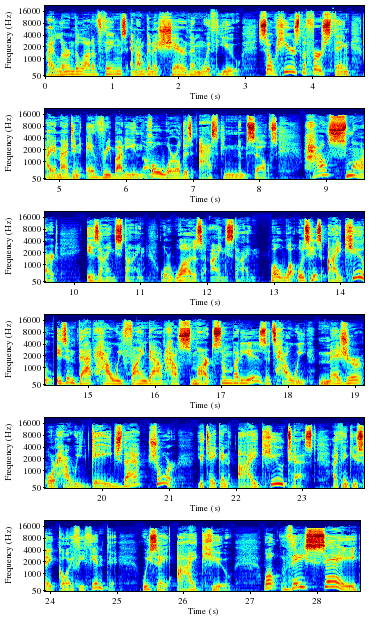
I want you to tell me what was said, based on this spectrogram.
I learned a lot of things and I'm going to share them with you. So here's the first thing I imagine everybody in the whole world is asking themselves How smart is Einstein, or was Einstein? Well, what was his IQ? Isn't that how we find out how smart somebody is? It's how we measure or how we gauge that? Sure. You take an IQ test. I think you say coeficiente. We say IQ. Well, they say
